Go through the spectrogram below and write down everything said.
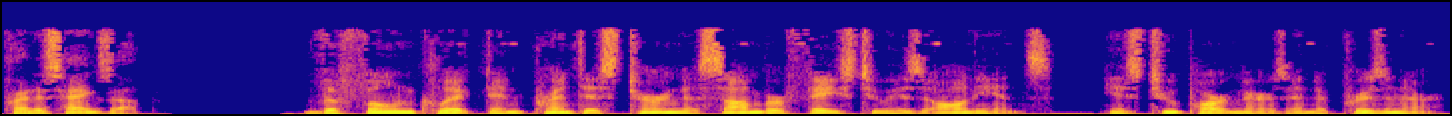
Prentice hangs up. The phone clicked and Prentice turned a somber face to his audience, his two partners and a prisoner.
